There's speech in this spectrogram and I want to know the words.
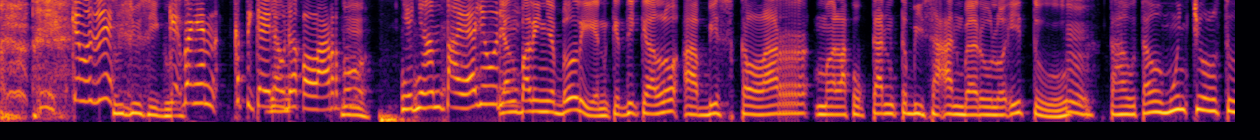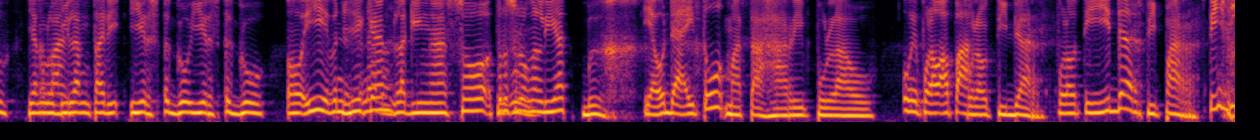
kayak maksudnya Setuju sih gue kayak pengen ketika ini Yang- udah kelar tuh ya nyantai aja udah Yang paling nyebelin ketika lo abis kelar melakukan kebiasaan baru lo itu, tahu-tahu muncul tuh yang lo Hmm. Apaan? bilang tadi years ago, years ago. Oh iya bener Iya kan, lagi ngaso, terus lo ngeliat, beh, ya udah itu matahari pulau, wih pulau apa pulau tidar, pulau tidar tipar. Tipar,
